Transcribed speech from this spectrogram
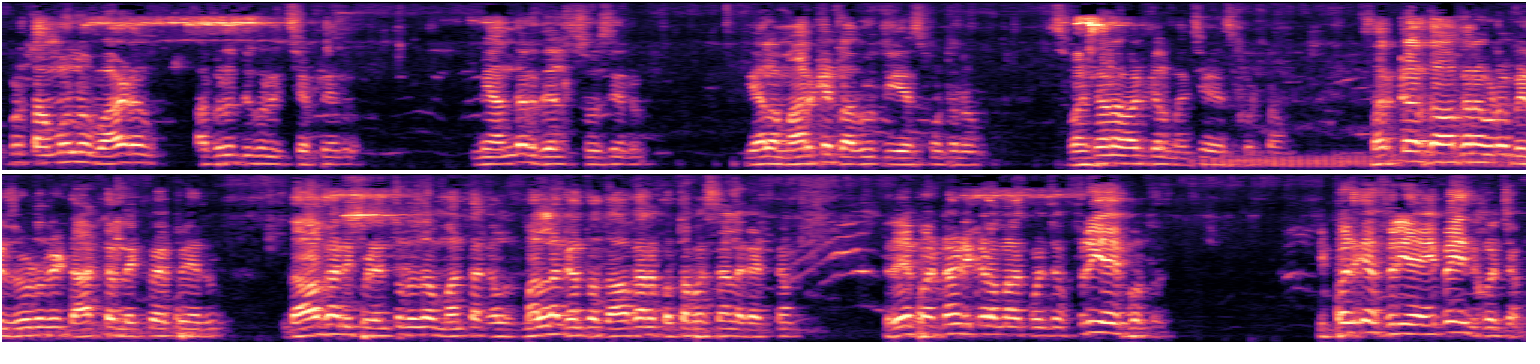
ఇప్పుడు తమ్ముళ్ళు వాడు అభివృద్ధి గురించి చెప్పారు మీ అందరు తెలిసి చూసారు ఇలా మార్కెట్లు అభివృద్ధి చేసుకుంటున్నాం శ్మశాన వాటికలు మంచిగా చేసుకుంటాం సర్కార్ దవాఖాన కూడా మీరు చూడండి డాక్టర్లు ఎక్కువైపోయారు. దవాఖాన ఇప్పుడు ఎంత ఉన్నదో మంత మళ్ళా గంత దవాఖాన కొత్త బస్ స్టాండ్లో కట్టినాం రేపటినాడు ఇక్కడ మనకు కొంచెం ఫ్రీ అయిపోతుంది. ఇప్పటికే ఫ్రీ అయిపోయింది కొంచెం.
